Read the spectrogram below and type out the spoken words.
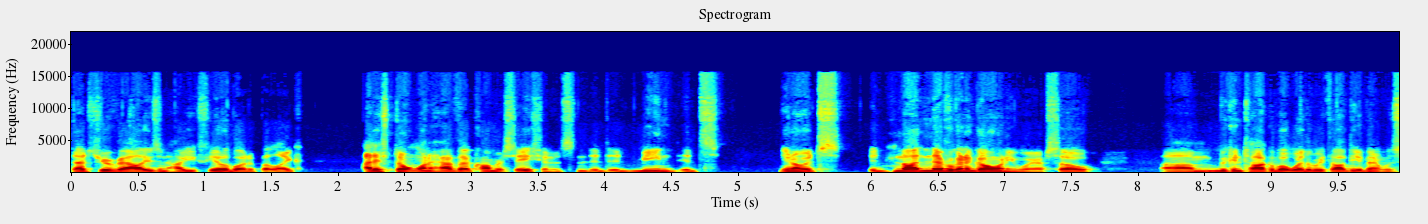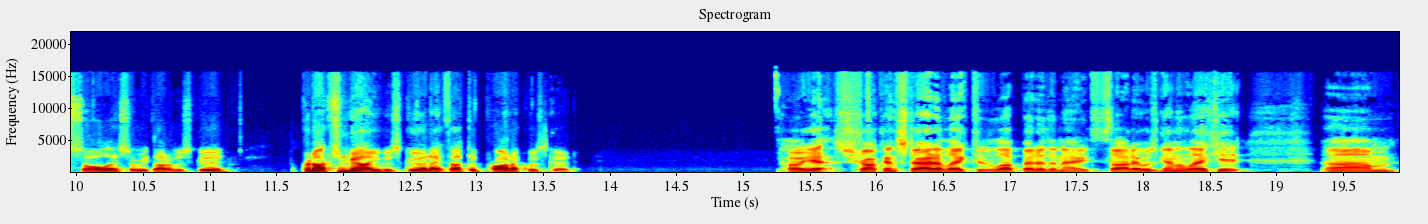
that's your values and how you feel about it but like i just don't want to have that conversation it's it, it it's you know it's it's not never going to go anywhere so um, we can talk about whether we thought the event was soulless or we thought it was good production value was good i thought the product was good oh yeah shotgun start i liked it a lot better than i thought i was going to like it um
